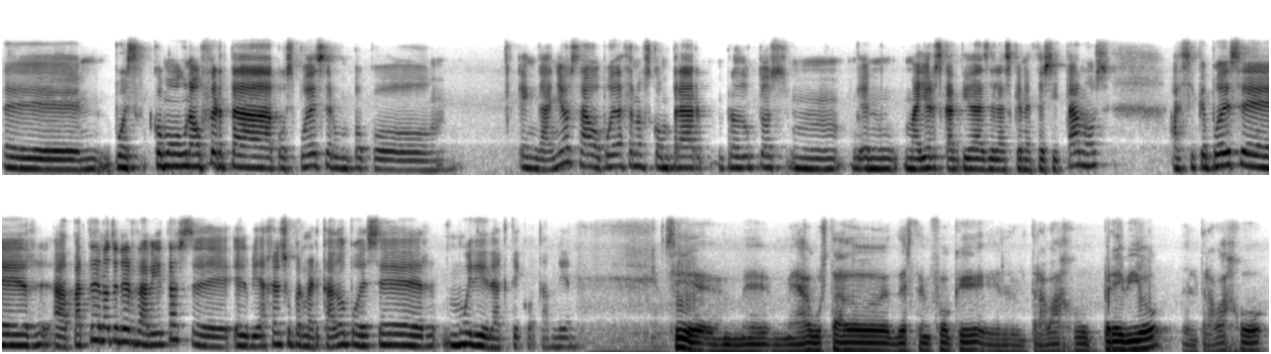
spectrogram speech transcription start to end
Eh, pues como una oferta pues puede ser un poco engañosa o puede hacernos comprar productos mm, en mayores cantidades de las que necesitamos. Así que puede ser, aparte de no tener rabietas, eh, el viaje al supermercado puede ser muy didáctico también. Sí, eh, me, ha gustado de este enfoque el trabajo previo, el trabajo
